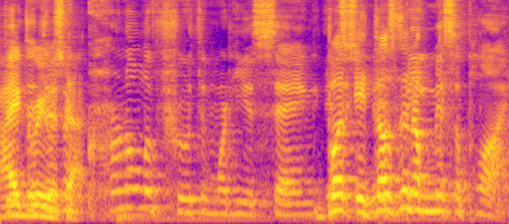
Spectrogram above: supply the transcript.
I agree There's with a that. kernel of truth in what he is saying, But it's, it doesn't it's ap- misapplied.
